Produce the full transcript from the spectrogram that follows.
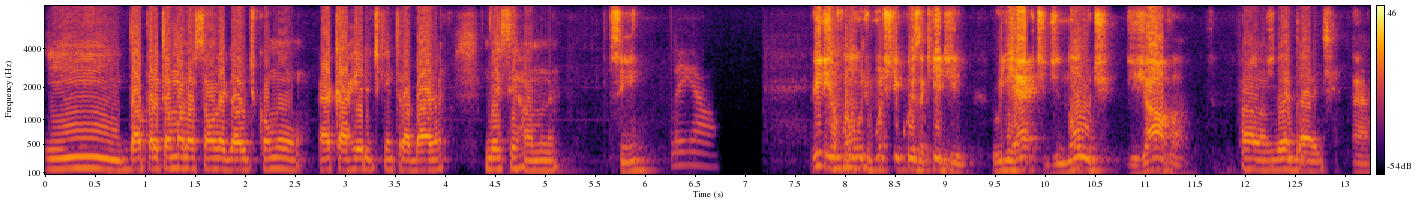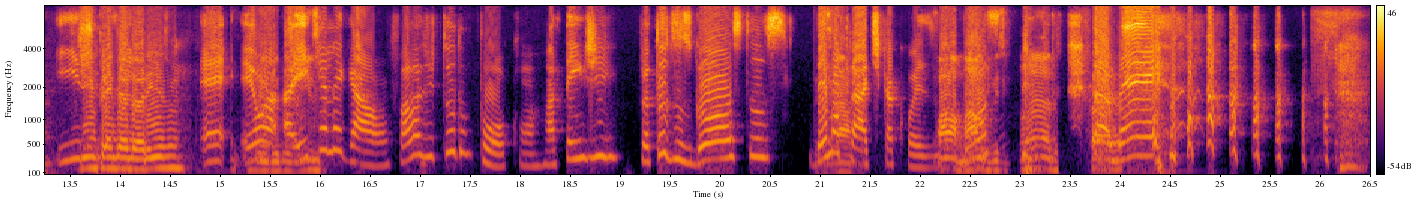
e dá para ter uma noção legal de como é a carreira de quem trabalha nesse ramo, né? Sim. Legal. Vixe, já falamos de um monte de coisa aqui de React, de Node, de Java. Falando verdade. É. De Isso empreendedorismo. é eu, aí que é legal. Fala de tudo um pouco. Atende para todos os gostos. Democrática a coisa. Fala mal de vez em quando. Fala, Também.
